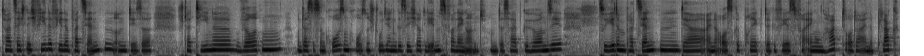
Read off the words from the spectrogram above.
tatsächlich viele, viele Patienten und diese Statine wirken, und das ist in großen, großen Studien gesichert, lebensverlängernd. Und deshalb gehören sie zu jedem Patienten, der eine ausgeprägte Gefäßverengung hat oder eine Plaque,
